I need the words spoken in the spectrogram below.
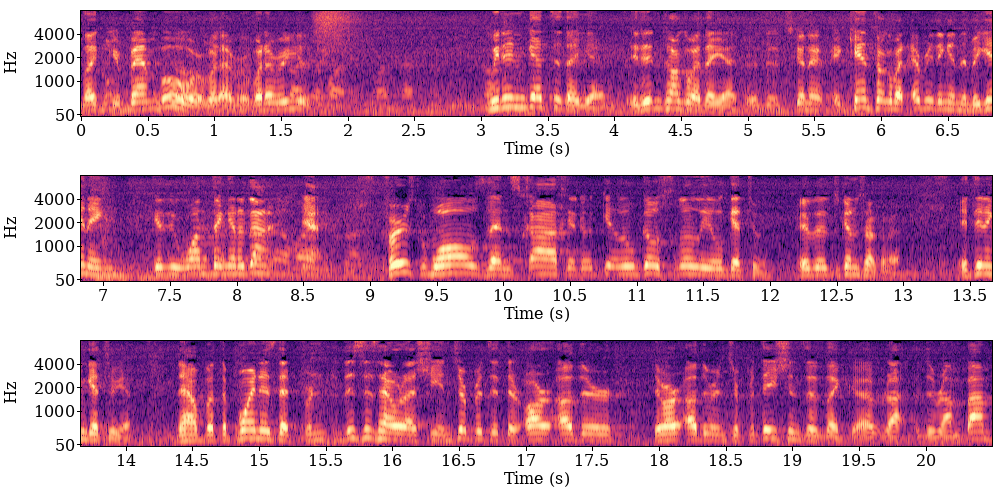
like your bamboo or whatever, whatever you. We didn't get to that yet. It didn't talk about that yet. It's gonna. It can't talk about everything in the beginning. Gives you one thing at a time. Yeah. First walls, then schach. It'll, it'll go slowly. We'll get to it. It's gonna talk about. It. it didn't get to it yet. Now, but the point is that for, this is how Rashi interprets it. There are other there are other interpretations. There's like uh, the Rambam.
